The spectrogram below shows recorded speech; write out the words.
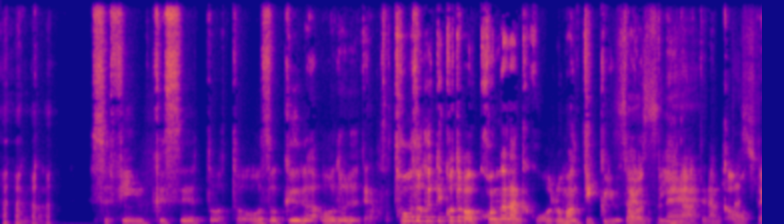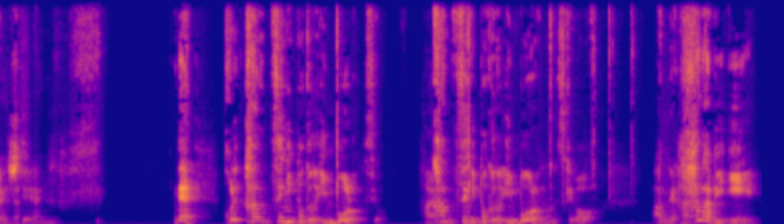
なんか、スフィンクスと盗賊が踊るって、なんかさ、盗賊って言葉をこんななんかこう、ロマンティックに歌えるのっていいなってなんか思ったりして。確かに確かで、これ完全に僕の陰謀論ですよ。にはい。完全に僕の陰謀論なんですけど、あのね、はい花火に、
